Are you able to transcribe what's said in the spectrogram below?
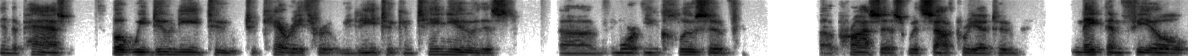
in the past, but we do need to to carry through. We need to continue this uh, more inclusive uh, process with South Korea to make them feel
